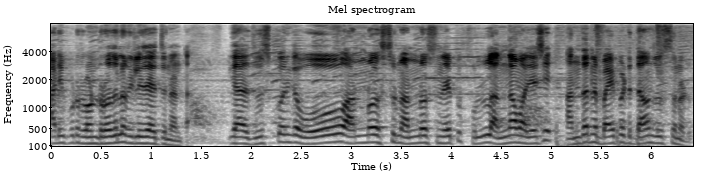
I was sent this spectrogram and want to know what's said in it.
ఆడిప్పుడు రెండు రోజుల్లో రిలీజ్ అవుతుందంట ఇక చూసుకొని ఇక ఓ అన్నొస్తుంది అన్నొస్తుంది చెప్పి ఫుల్ హంగామా చేసి అందరిని భయపెట్టిద్దామని చూస్తున్నాడు.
